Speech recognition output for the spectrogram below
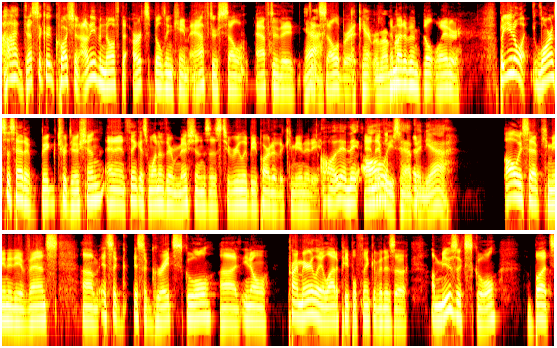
Ah, that's a good question. I don't even know if the arts building came after cel after they Yeah, did celebrate. I can't remember. It might have been built later. But you know what? Lawrence has had a big tradition, and I think it's one of their missions is to really be part of the community. Oh, and they And always have been. Yeah. Always have community events. Um, it's a it's a great school. Uh, you know, primarily a lot of people think of it as a a music school, but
